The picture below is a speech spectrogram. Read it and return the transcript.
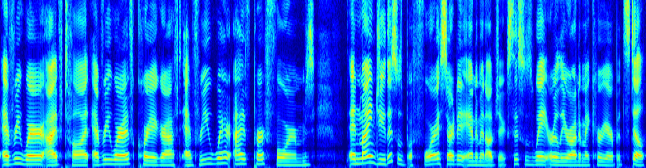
everywhere I've taught, everywhere I've choreographed, everywhere I've performed, and mind you, this was before I started animate objects. This was way earlier on in my career, but still,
